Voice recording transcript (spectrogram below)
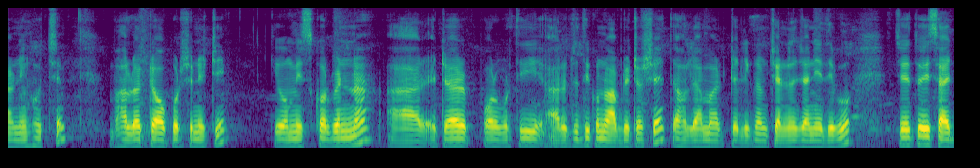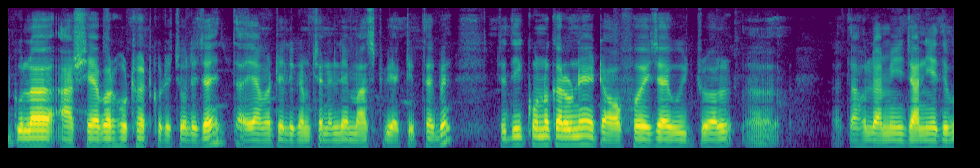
আর্নিং হচ্ছে, ভালো একটা অপরচুনিটি কেউ মিস করবেন না। আর এটার পরবর্তী আর যদি কোনো আপডেট আসে, তাহলে আমার টেলিগ্রাম চ্যানেলে জানিয়ে দেব। যেহেতু এই সাইটগুলো আসে আবার হুটহাট করে চলে যায়, তাই আমার টেলিগ্রাম চ্যানেলে মাস্ট বি অ্যাক্টিভ থাকবেন। যদি কোনো কারণে এটা অফ হয়ে যায় উইথড্রয়াল তাহলে আমি জানিয়ে দেব।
